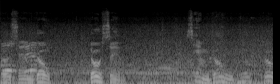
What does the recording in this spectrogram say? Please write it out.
Go, Sam, go. Go, Sam. Sam, go, go, go.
